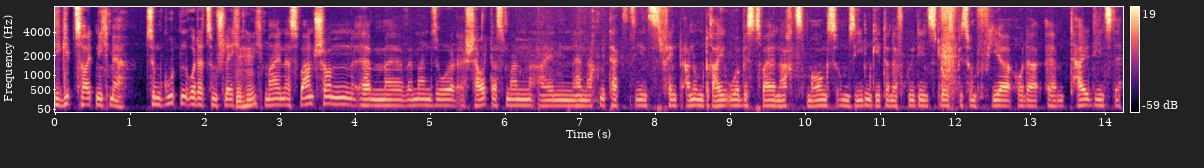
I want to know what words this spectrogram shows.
die gibt es heute nicht mehr. Zum Guten oder zum Schlechten. Mhm. Ich meine, es waren schon, ähm, wenn man so schaut, dass man ein Nachmittagsdienst fängt an um drei Uhr bis zwei Uhr nachts, morgens um sieben geht dann der Frühdienst los bis um vier oder ähm, Teildienste.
